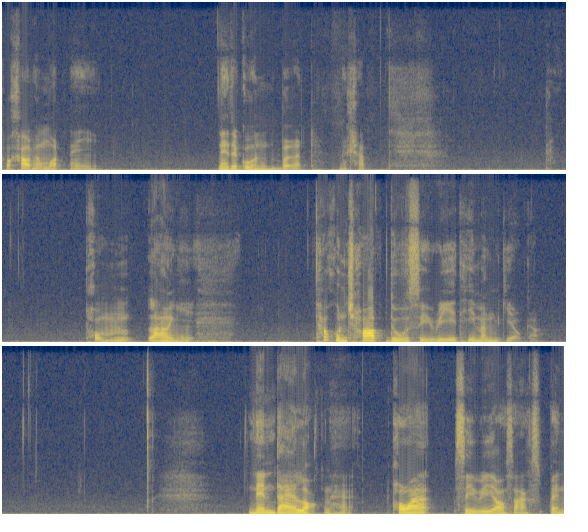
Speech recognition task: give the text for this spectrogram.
พวกเขาทั้งหมดในในตระกูลเบิร์ดนะครับ ผมเล่าอย่างนี้ ถ้าคุณชอบดูซีรีส์ที่มันเกี่ยวกับ เน้น dialog นะฮะ เพราะว่าซีรีส์ Ozark เป็น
